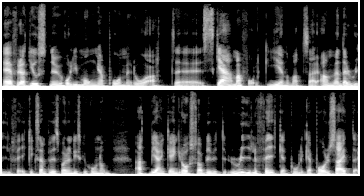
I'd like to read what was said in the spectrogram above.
Eh, för att just nu håller ju många på med då att eh, scamma folk genom att så här, använda real fake. Exempelvis var det en diskussion om att Bianca Ingrosso har blivit real fakead på olika porrsajter.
